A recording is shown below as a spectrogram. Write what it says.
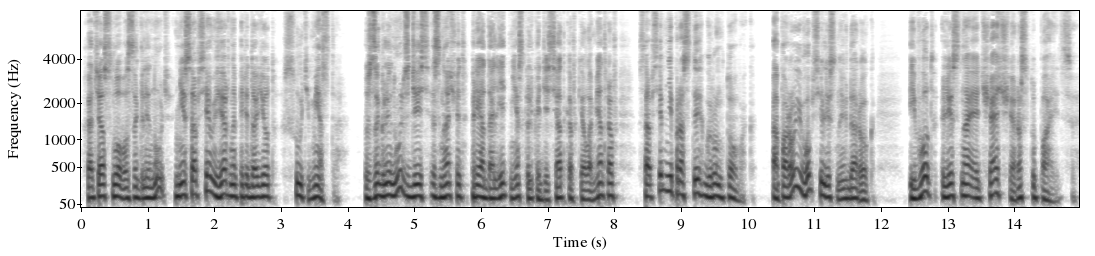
Хотя слово «заглянуть» не совсем верно передает суть места. Заглянуть здесь значит преодолеть несколько десятков километров совсем непростых грунтовок, а порой и вовсе лесных дорог. И вот лесная чаща расступается,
